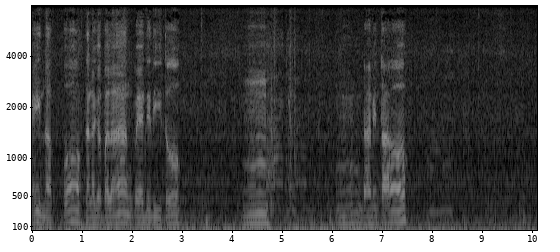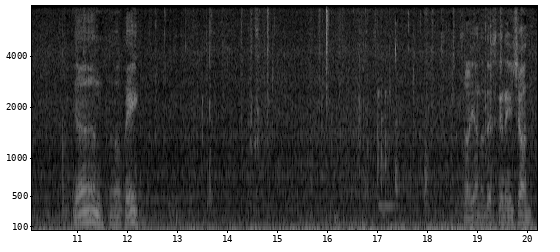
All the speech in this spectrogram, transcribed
Ay, nako. Talaga pa lang. Pwede dito. Ayun. Hmm, daming tao. oh. Yan. Okay. So, yan ang destination.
